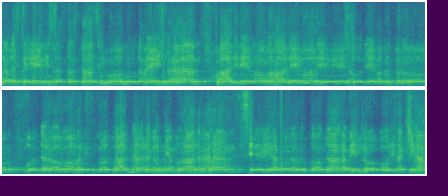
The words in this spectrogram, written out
नमस्ते निःसत्तस्ता सिंहो भूतमहेश्वरः। आदिदेवो महादेवो देवेशो देवभृद्गुरुः। उत्तरो गोपतिं गोत्रा ज्ञानगम्य पुरातनः शरीरभूतभृद्भोक्ता कपीन्द्रो गोरिदक्षिणः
